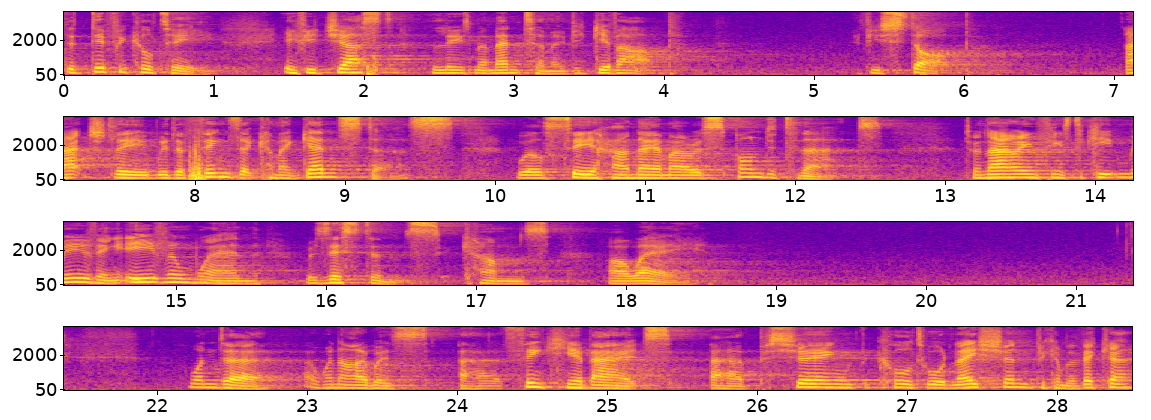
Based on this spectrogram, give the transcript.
the difficulty if you just lose momentum, if you give up, if you stop. Actually, with the things that come against us, we'll see how Nehemiah responded to that, to allowing things to keep moving, even when resistance comes our way. I wonder when I was uh, thinking about uh, pursuing the call to ordination, become a vicar,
